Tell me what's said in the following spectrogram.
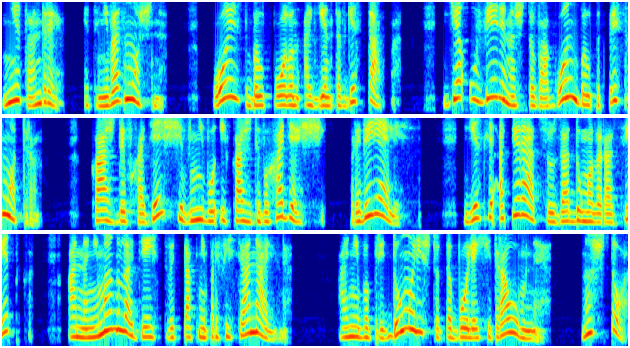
Нет, Андре, это невозможно. Поезд был полон агентов гестапо. Я уверена, что вагон был под присмотром. Каждый входящий в него и каждый выходящий проверялись. Если операцию задумала разведка, она не могла действовать так непрофессионально. Они бы придумали что-то более хитроумное. Но что?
